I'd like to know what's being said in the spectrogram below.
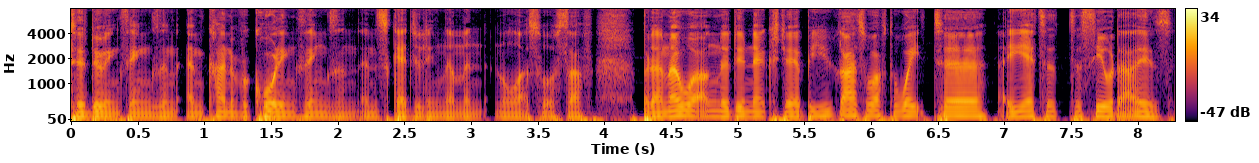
to doing things and, and kind of recording things and, and scheduling them and, and all that sort of stuff. But I know what I'm going to do next year, but you guys will have to wait to a year to, to see what that is.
